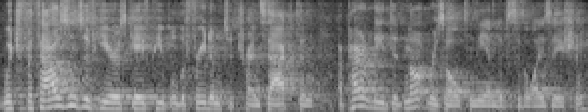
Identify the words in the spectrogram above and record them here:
which for thousands of years gave people the freedom to transact and apparently did not result in the end of civilization,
